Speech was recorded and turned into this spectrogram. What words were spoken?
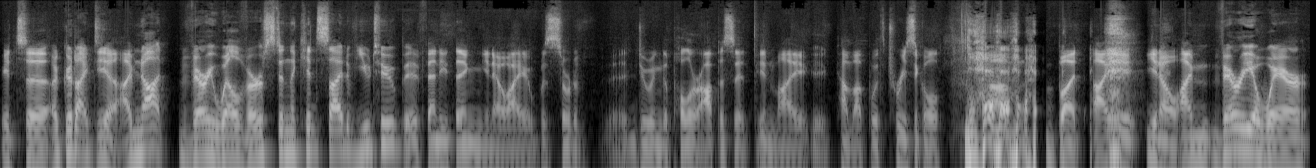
it's a, a good idea. I'm not very well versed in the kids side of YouTube. If anything, you know, I was sort of uh, doing the polar opposite in my uh, come up with Treesicle. Um, but I, you know, I'm very aware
